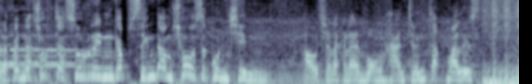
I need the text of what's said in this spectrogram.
และเป็นนักชกจากสุรินทร์ครับสิงห์ดำโชคสกุลชิน เอาชนะคะแนนวองฮานเฉินจากมาเลเซีย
